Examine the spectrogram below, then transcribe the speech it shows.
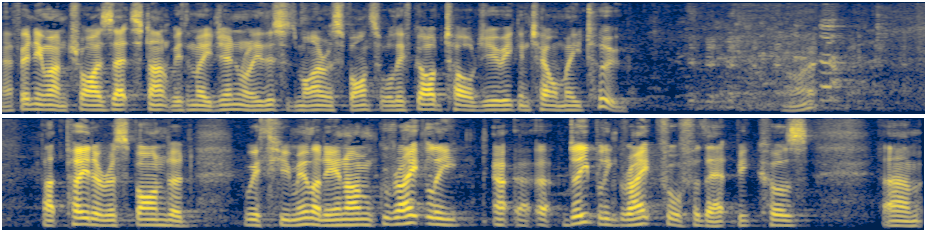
Now, if anyone tries that stunt with me, generally this is my response. Well, if God told you, he can tell me too. But Peter responded with humility, and I'm greatly, uh, uh, uh, deeply grateful for that because um,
